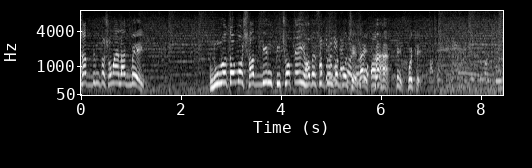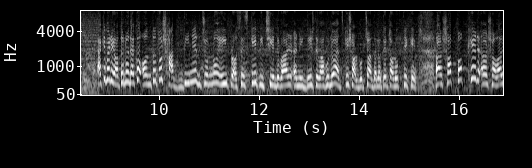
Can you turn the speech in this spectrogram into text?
সাত দিন তো সময় লাগবেই। ন্যূনতম সাত দিন পিছোতেই হবে সুপ্রিম কোর্ট বলছে। রাইট হ্যাঁ হ্যাঁ প্লিজ একেবারে অতনু, দেখো, অন্তত সাত দিনের জন্য এই প্রসেসকে পিছিয়ে দেওয়ার নির্দেশ দেওয়া হলো আজকে সর্বোচ্চ আদালতের তরফ থেকে। সব পক্ষের সওয়াল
